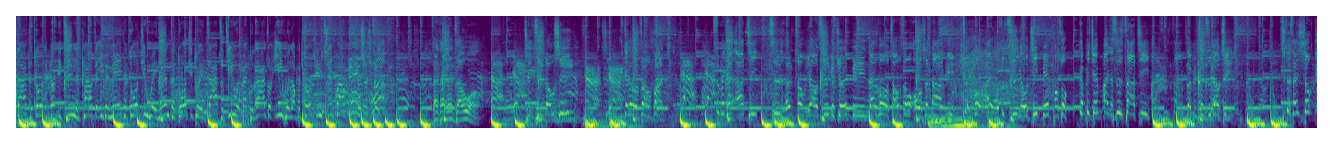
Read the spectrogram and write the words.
大家都在各地，只能靠着一杯，没太多机会，能太多鸡腿，抓住机会，拜托拉住一回，老板究竟吃饱不？来台南找我，请吃东西，你家肉燥饭，顺便看阿基，吃很重要，吃个卷饼，鸡，别跑错，隔壁街卖的是炸鸡。记，人民政治标记，这三兄弟，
